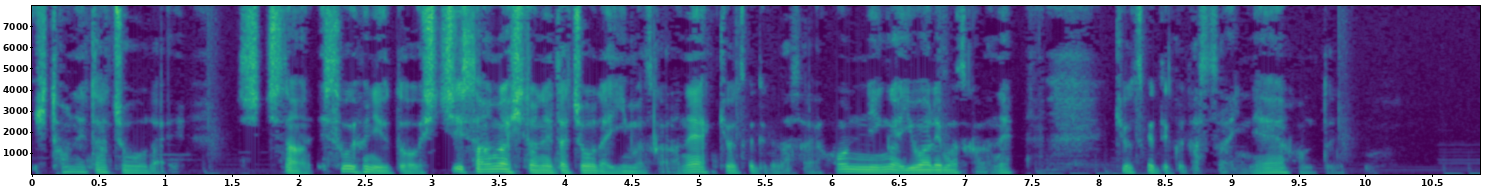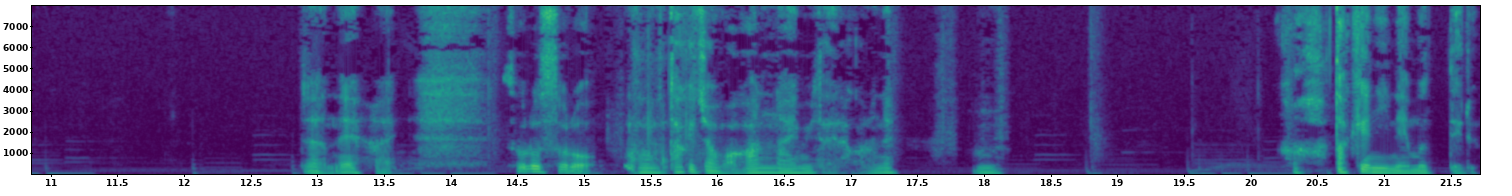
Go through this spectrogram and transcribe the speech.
一ネタちょうだい。七さん、そういう風に言うと、七さんが一ネタちょうだい言いますからね。気をつけてください。本人が言われますからね。気をつけてくださいね。本当に。じゃあね、はい。そろそろ、うん、たけちゃんわかんないみたいだからね。うん。畑に眠ってる。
